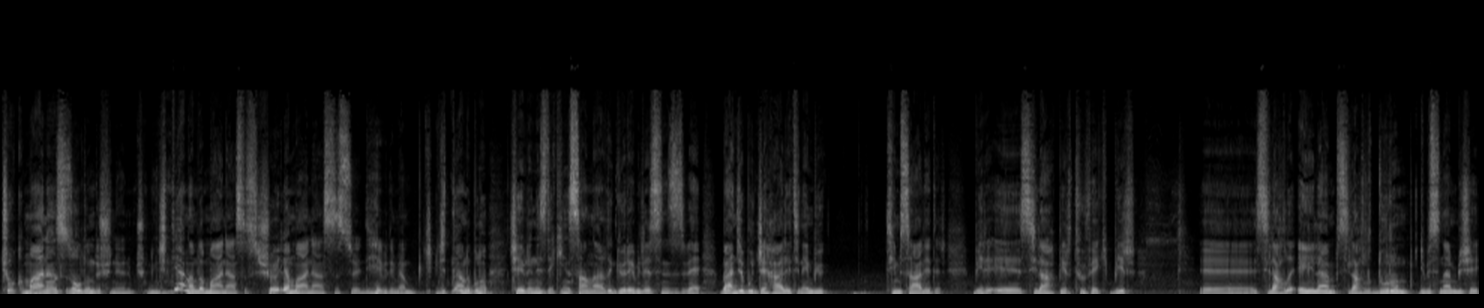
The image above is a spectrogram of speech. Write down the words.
çok manasız olduğunu düşünüyorum. Çünkü ciddi anlamda manasız. Şöyle manasız diyebilirim. Yani ciddi anlamda bunu çevrenizdeki insanlarda görebilirsiniz ve bence bu cehaletin en büyük timsalidir. Bir e, silah, bir tüfek, bir e, silahlı eylem, silahlı durum gibisinden bir şey.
